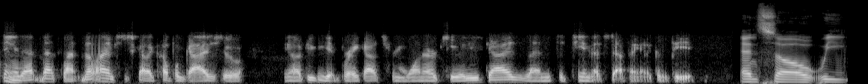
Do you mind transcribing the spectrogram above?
thing that that that line's just got a couple guys who you know, if you can get breakouts from one or two of these guys, then it's a team that's definitely going to compete. And so we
